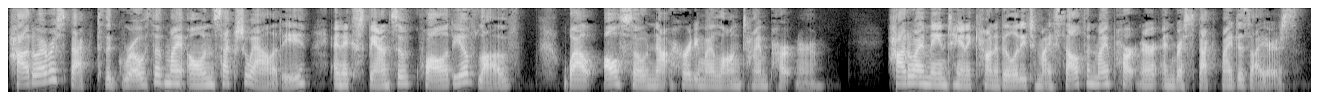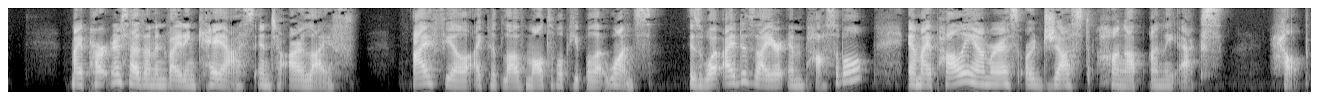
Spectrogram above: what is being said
How do I respect the growth of my own sexuality and expansive quality of love while also not hurting my longtime partner? How do I maintain accountability to myself and my partner and respect my desires? My partner says I'm inviting chaos into our life. I feel I could love multiple people at once. Is what I desire impossible? Am I polyamorous or just hung up on the ex? Help.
